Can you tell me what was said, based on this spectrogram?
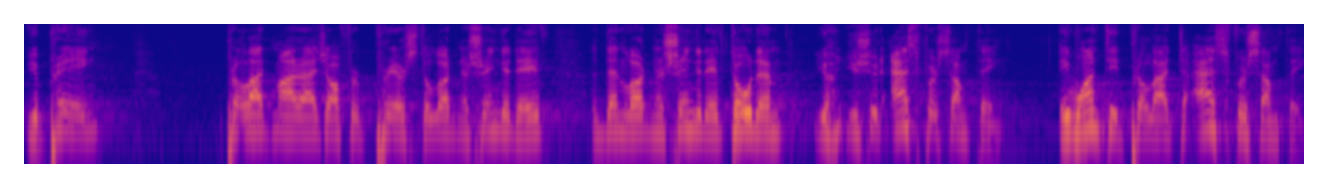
you're praying. Prahlad Maharaj offered prayers to Lord Nrsingadev. And then Lord Nrsingadev told him, you, you should ask for something. He wanted Prahlad to ask for something.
